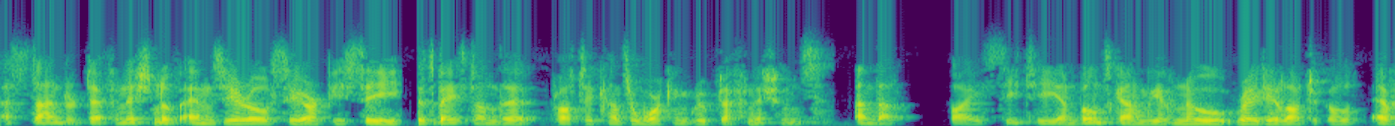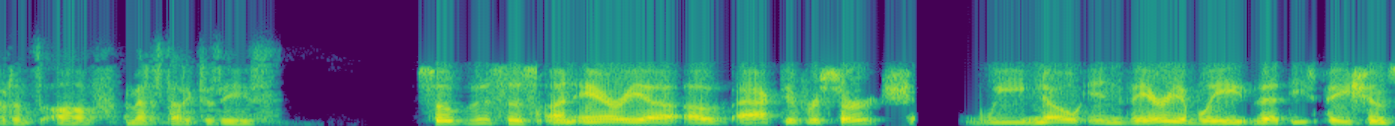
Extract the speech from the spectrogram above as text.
a standard definition of M0 CRPC, it's based on the prostate cancer working group definitions, and that by CT and bone scan, we have no radiological evidence of metastatic disease. So, this is an area of active research. We know invariably that these patients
